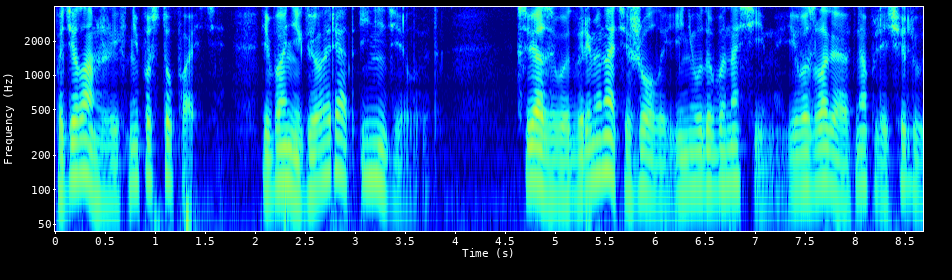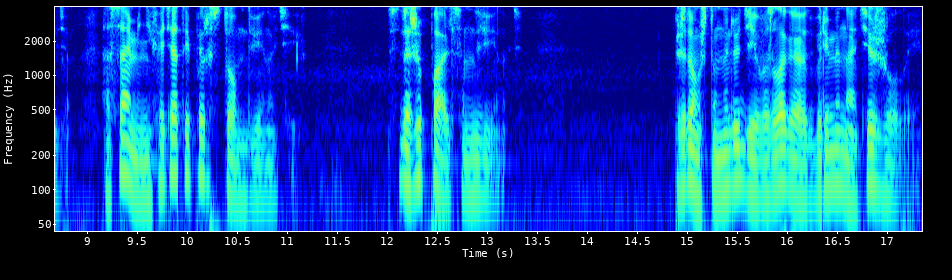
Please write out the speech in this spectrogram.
По делам же их не поступайте, ибо они говорят и не делают. Связывают времена тяжелые и неудобоносимые и возлагают на плечи людям, а сами не хотят и перстом двинуть их. Даже пальцем двинуть. При том, что на людей возлагают бремена тяжелые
